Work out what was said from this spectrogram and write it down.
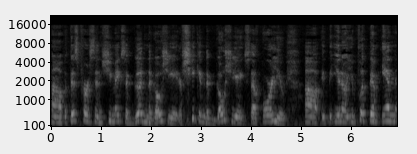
uh, but this person she makes a good negotiator. She can negotiate stuff for you. Uh, you know you put them in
